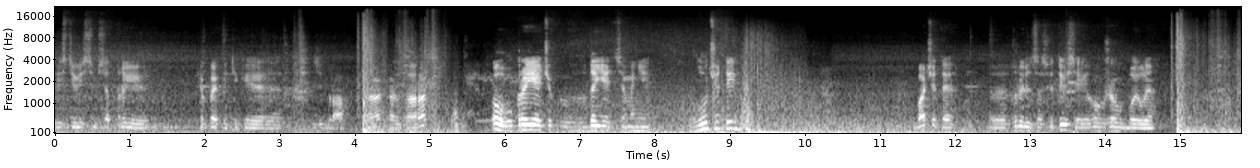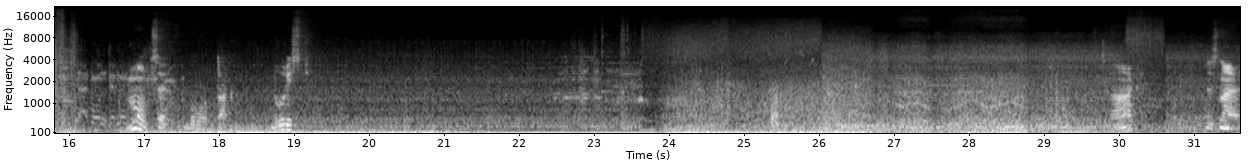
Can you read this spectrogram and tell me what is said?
283 хп тільки зібрав. Так, а зараз. О, краєчок вдається мені влучити. Бачите, е, гриль засвітився, його вже вбили. Ну, це було так. Дурість. Так. Не знаю.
